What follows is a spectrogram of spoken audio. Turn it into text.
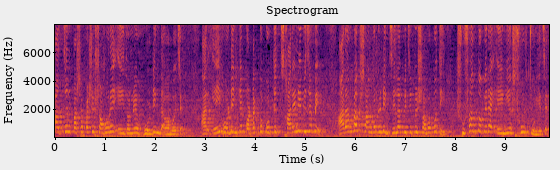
রাজ্যের পাশাপাশি শহরে এই ধরনের হোর্ডিং দেওয়া হয়েছে। আর এই হোর্ডিংকে কটাক্ষ করতে ছাড়েনি বিজেপি। আরামবাগ সাংগঠনিক জেলা বিজেপির সভাপতি সুশান্ত বেরা এই নিয়ে সুর চড়িয়েছেন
